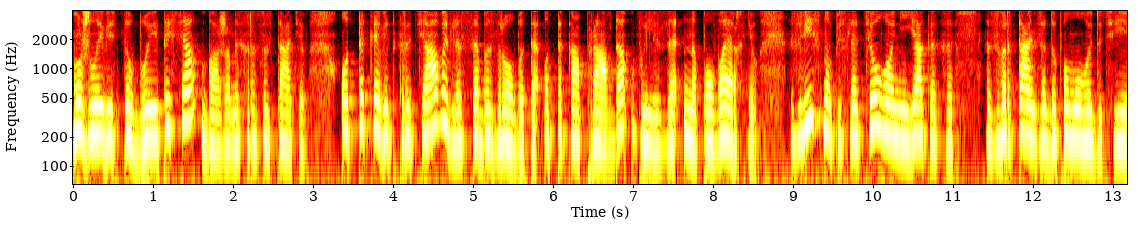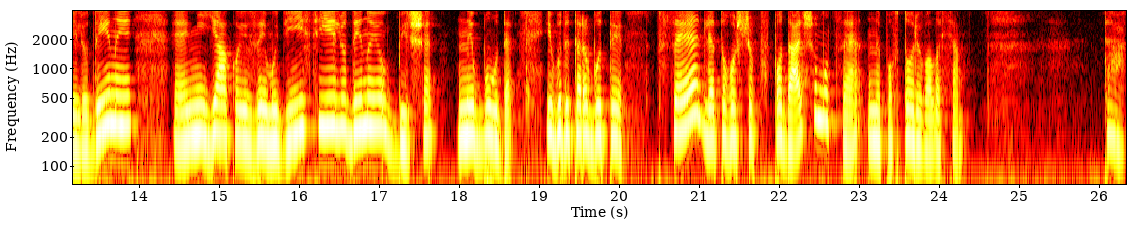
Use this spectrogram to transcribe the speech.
можливість добитися бажаних результатів. От таке відкриття ви для себе зробите, от така правда вилізе на поверхню. Звісно, після цього ніяких звертань за допомогою до цієї людини, е, ніякої взаємодії з цією людиною більше не буде. І будете робити все для того, щоб в подальшому це не повторювалося. Так,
